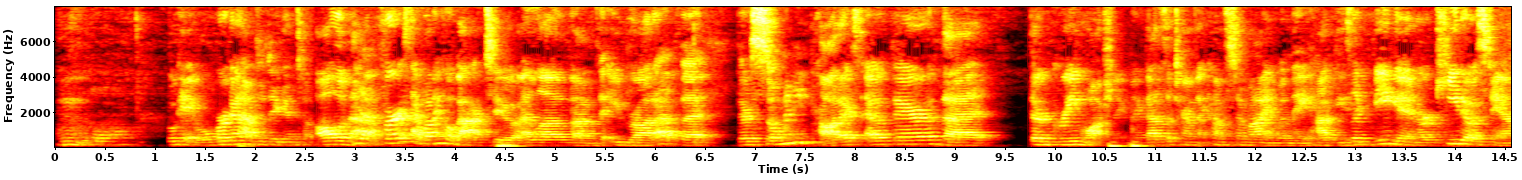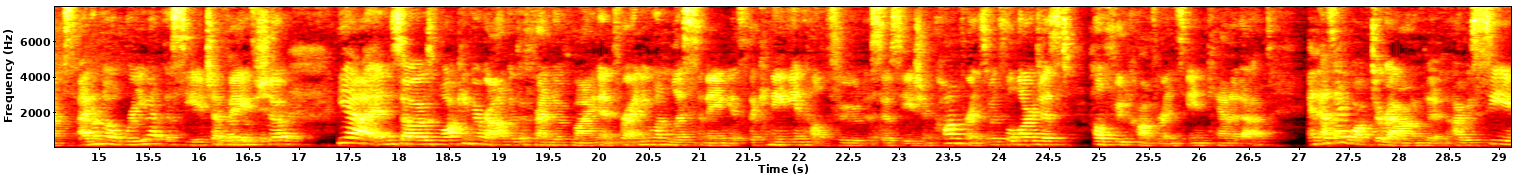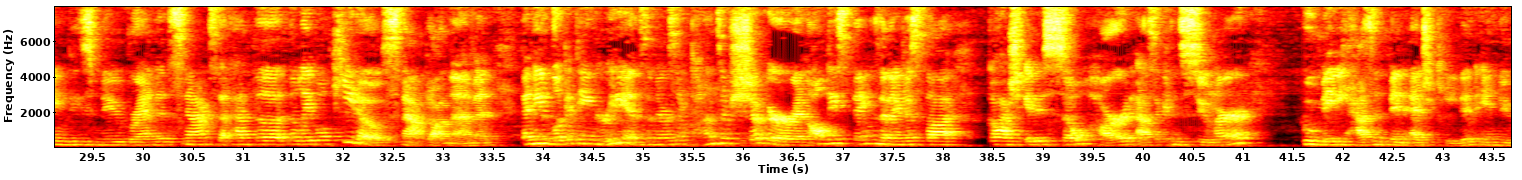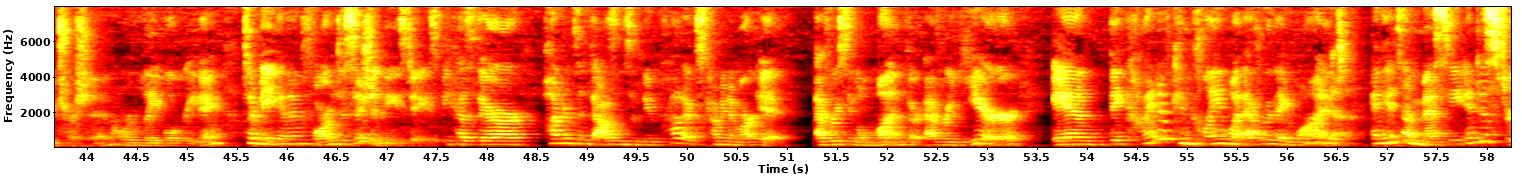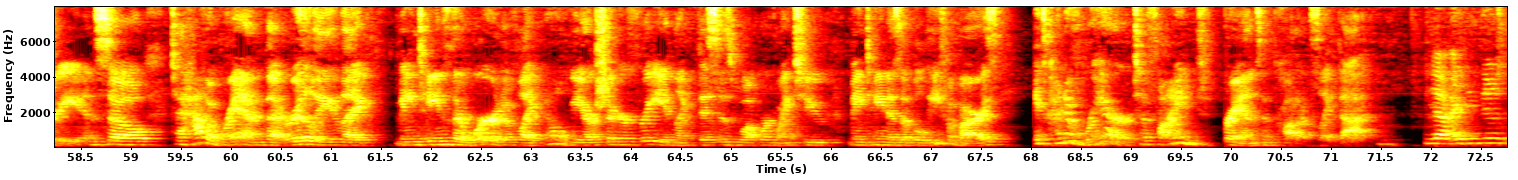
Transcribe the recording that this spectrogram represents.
Mm. Okay, well, we're gonna have to dig into all of that. Yeah. First, I want to go back to I love um, that you brought up that there's so many products out there that they're greenwashing. Like that's the term that comes to mind when they have these like vegan or keto stamps. I don't know. Were you at the CHFA show? Yeah, and so I was walking around with a friend of mine, and for anyone listening, it's the Canadian Health Food Association conference. So it's the largest health food conference in Canada. And as I walked around and I was seeing these new branded snacks that had the, the label keto snapped on them, and then you'd look at the ingredients and there was like tons of sugar and all these things, and I just thought, gosh, it is so hard as a consumer who maybe hasn't been educated in nutrition or label reading to make an informed decision these days. Because there are hundreds and thousands of new products coming to market every single month or every year and they kind of can claim whatever they want. Yeah. and it's a messy industry. And so to have a brand that really like maintains their word of like no we are sugar free and like this is what we're going to maintain as a belief of ours it's kind of rare to find brands and products like that Yeah, I think there's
